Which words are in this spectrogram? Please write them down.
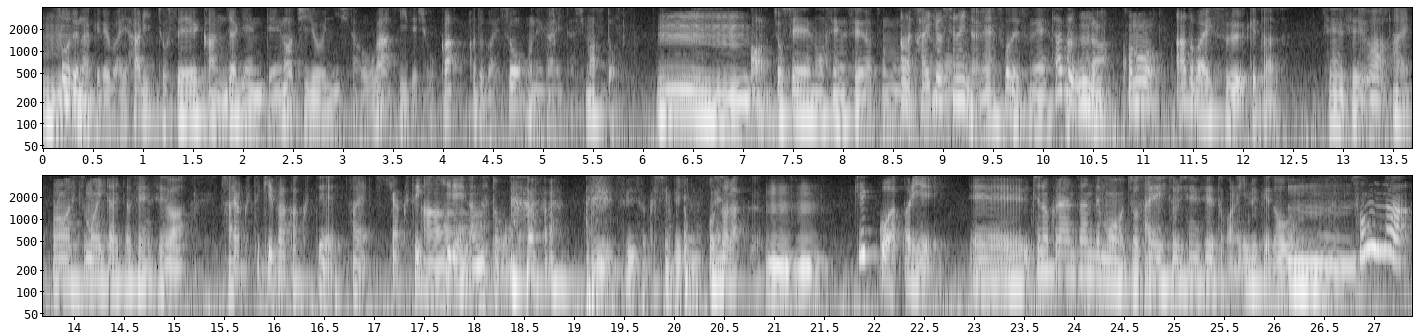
うん。そうでなければやはり女性患者限定の治療院にした方がいいでしょうか。アドバイスをお願いいたしますと、うーん。あ女性の先生だと思うんですけども。まだ開業してないんだね。そうですね。多分このアドバイス受けた先生は、はい。この質問いただいた先生は比はい。較的若くて、はい。比較的綺麗な んだと思う推測してできますね。おそらく。うんうん。結構やっぱり、えーうちのクライアントさんでも女性一人先生とかね、い、るけど、うん。そんな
